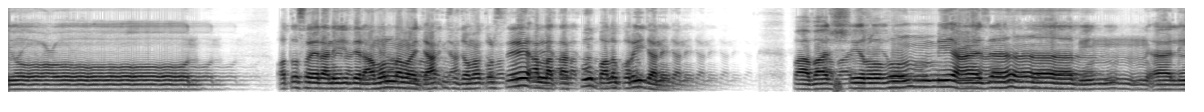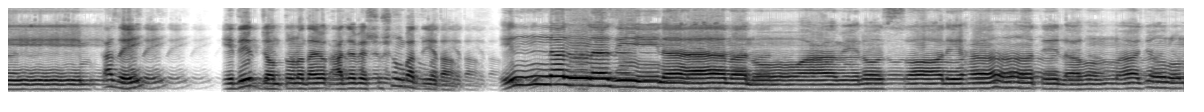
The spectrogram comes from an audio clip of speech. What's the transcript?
ইউউন। অথচ এরা নিজেদের আমল নামায় যা কিছু জমা করছে, আল্লাহ তা খুব ভালো করেই জানে। কাজেই এদের যন্ত্রণাদায়ক আজাবের সুসংবাদ দিয়ে দাও। ইল্লাল্লাযীনা আজরুন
